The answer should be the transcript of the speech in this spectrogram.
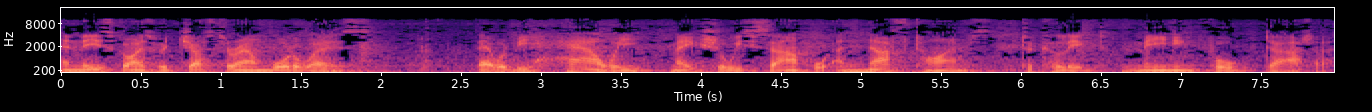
and these guys were just around waterways. That would be how we make sure we sample enough times to collect meaningful data.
